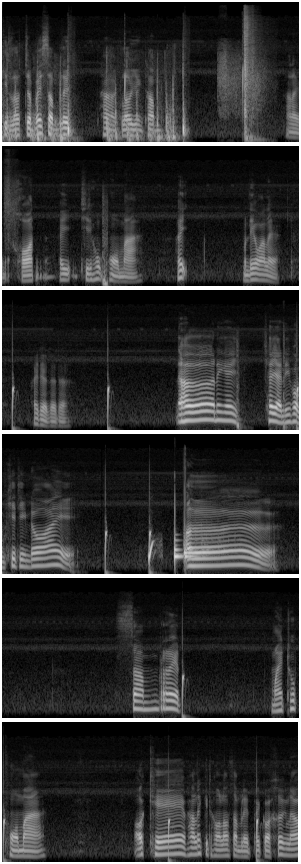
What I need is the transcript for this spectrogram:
กิจเราจะไม่สำเร็จ หาเรายังทำอะไรเนี่ยคอร์สไอ้ที่ทุบหัวหมา เฮ้ย มันเรียกว่าอะไรอะเฮ้ยเดี๋ยวเดี๋ยวเออ นี่ไง ใช่อย่างที่ผมคิดจริงด้วย เออสำเร็จ ไม้ทุบหัวหมา โอเค ภารกิจของเราสำเร็จไปกว่าครึ่งแล้ว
